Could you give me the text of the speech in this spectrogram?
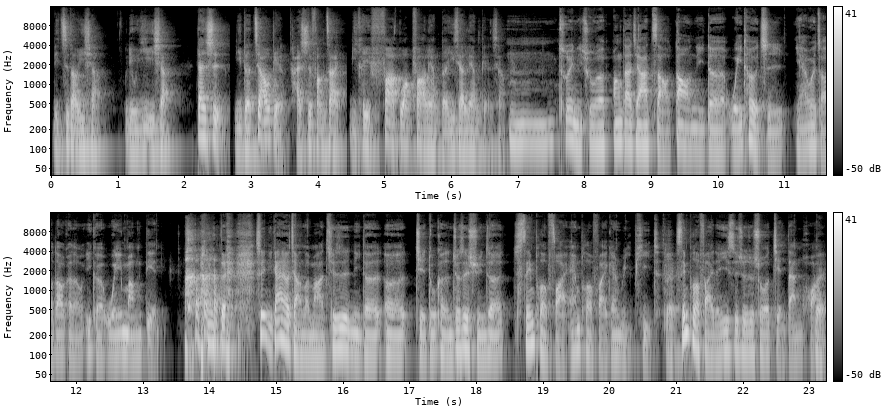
你知道一下，留意一下，但是你的焦点还是放在你可以发光发亮的一些亮点上。嗯，所以你除了帮大家找到你的维特质，你还会找到可能一个微盲点。对，所以你刚才有讲了嘛？其实你的呃解读可能就是循着 simplify、amplify 跟 repeat。对，simplify 的意思就是说简单化。对，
